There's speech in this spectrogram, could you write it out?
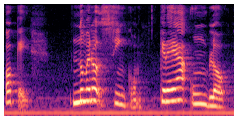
Ok, número 5, crea un blog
